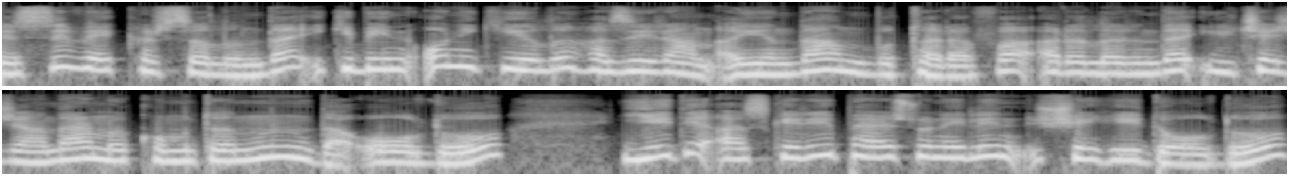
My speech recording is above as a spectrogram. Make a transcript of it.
ilçesi ve kırsalında 2012 yılı Haziran ayından bu tarafa aralarında ilçe jandarma komutanının da olduğu 7 askeri personelin şehit olduğu,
